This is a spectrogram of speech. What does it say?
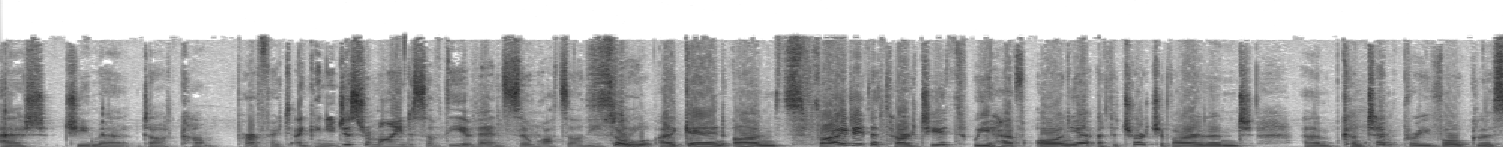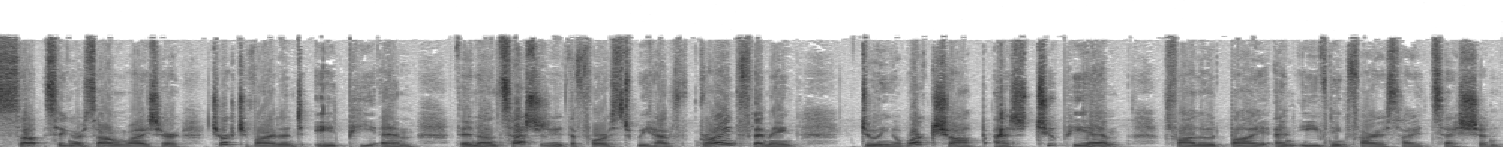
at gmail.com. Perfect. And can you just remind us of the events? So what's on each So day? again, on Friday the 30th, we have Anya at the Church of Ireland, um, contemporary vocalist, so- singer-songwriter, Church of Ireland, 8 p.m. Then on Saturday the 1st, we have Brian Fleming doing a workshop at 2 p.m., followed by an evening fireside session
